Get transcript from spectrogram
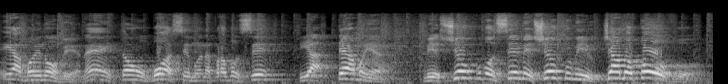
e a mãe não vê, né? Então, boa semana para você e até amanhã. Mexeu com você, mexeu comigo. Tchau, meu povo!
